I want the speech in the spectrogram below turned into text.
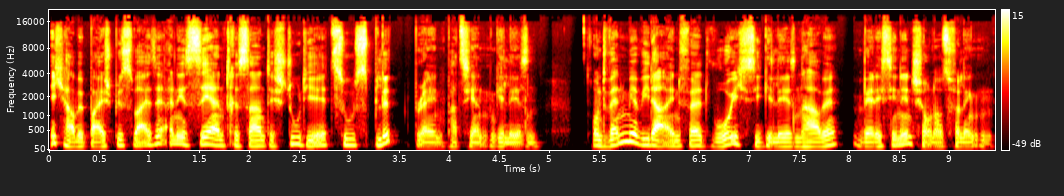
Ich habe beispielsweise eine sehr interessante Studie zu Split-Brain-Patienten gelesen. Und wenn mir wieder einfällt, wo ich sie gelesen habe, werde ich sie in den Shownotes verlinken.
